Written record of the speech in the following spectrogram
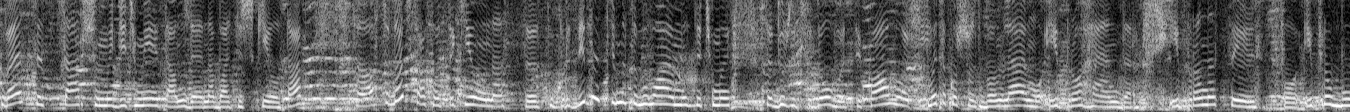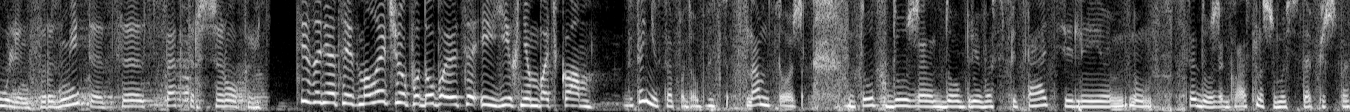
Квести з старшими дітьми, там де на базі шкіл. Так а в садочках, от такі у нас е, суперздібності ми здобуваємо з дітьми. Це дуже чудово, цікаво. Ми також розмовляємо і про гендер, і про насильство, і про булінг. Ви розумієте, це спектр широкий. Ці заняття із малечою подобаються і їхнім батькам. Дитині все подобається. Нам теж. Тут дуже добрі воспитателі. Ну, це дуже класно, що ми сюди пішли.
